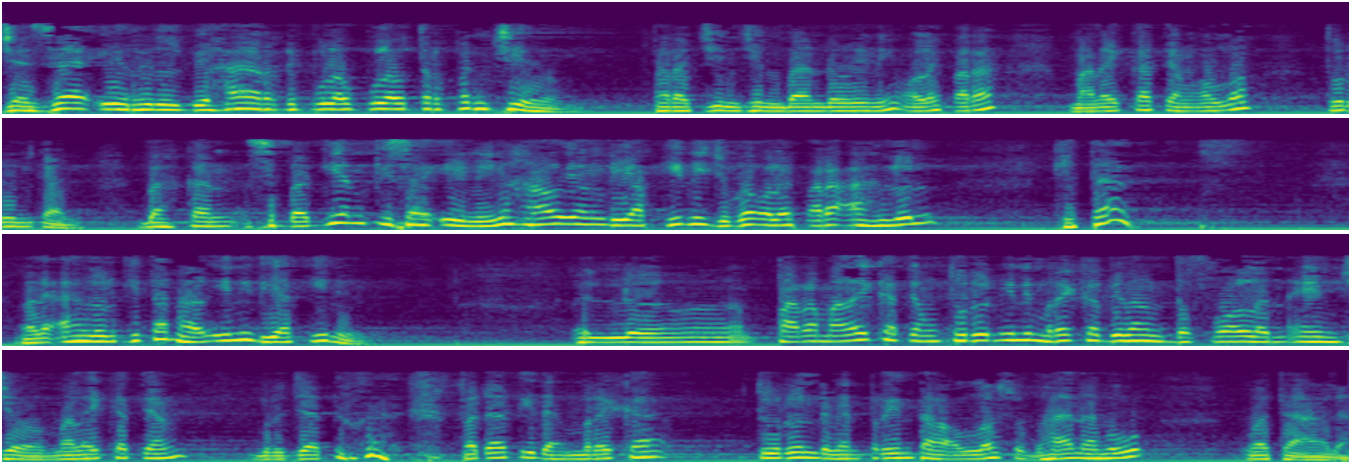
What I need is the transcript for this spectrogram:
Jazairil Bihar di pulau-pulau terpencil para jin-jin bandel ini oleh para malaikat yang Allah turunkan. Bahkan sebagian kisah ini hal yang diyakini juga oleh para ahlul kitab. Oleh ahlul kitab hal ini diyakini. Para malaikat yang turun ini mereka bilang the fallen angel, malaikat yang berjatuh. Padahal tidak, mereka turun dengan perintah Allah Subhanahu wa taala.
